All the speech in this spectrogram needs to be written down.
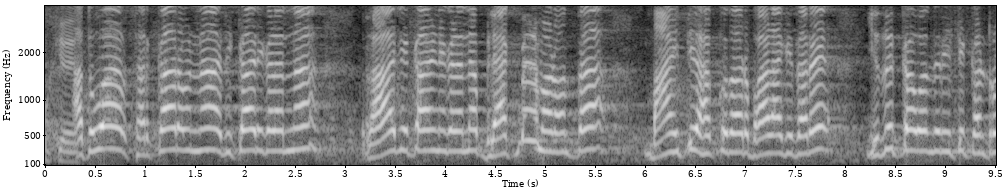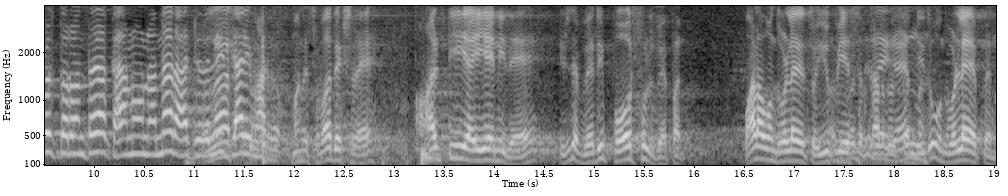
Okay. ಅಥವಾ ಸರ್ಕಾರವನ್ನ ಅಧಿಕಾರಿಗಳನ್ನ ರಾಜಕಾರಣಿಗಳನ್ನ ಬ್ಲ್ಯಾಕ್ ಮೇಲ್ ಮಾಡುವಂತ ಮಾಹಿತಿ ಹಕ್ಕುದಾರರು ಬಹಳ ಆಗಿದ್ದಾರೆ. ಇದಕ್ಕೆ ಒಂದು ರೀತಿ ಕಂಟ್ರೋಲ್ ತರುವಂತ ಕಾನೂನನ್ನ ರಾಜ್ಯದಲ್ಲಿ. ಜಾರಿ ಮಾಡಬೇಕು. ಮನೆ ಸಭಾಧ್ಯಕ್ಷರೇ ಆರ್ ಟಿ ಐ ಏನಿದೆ it's a very powerful weapon ಬಹಳ ಒಂದು ಒಳ್ಳೆ ಇತ್ತು ಯು ಪಿ ಎ ಸರ್ಕಾರ ತಂದಿದ್ದು ಒಂದು ಒಳ್ಳೆ weapon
